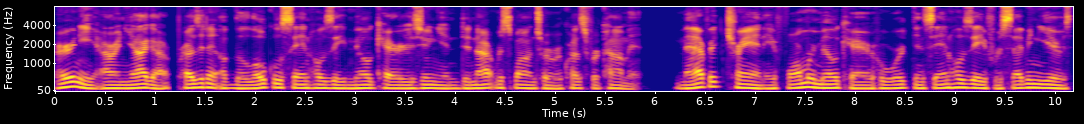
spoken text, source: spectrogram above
Ernie Aranaga, president of the local San Jose Mail Carriers Union, did not respond to a request for comment. Maverick Tran, a former mail carrier who worked in San Jose for seven years,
